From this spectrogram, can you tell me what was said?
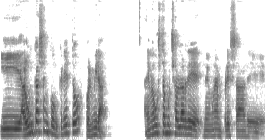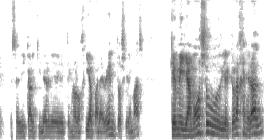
Y algún caso en concreto, pues mira, a mí me gusta mucho hablar de, una empresa que se dedica al alquiler de tecnología para eventos y demás, que me llamó su directora general,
